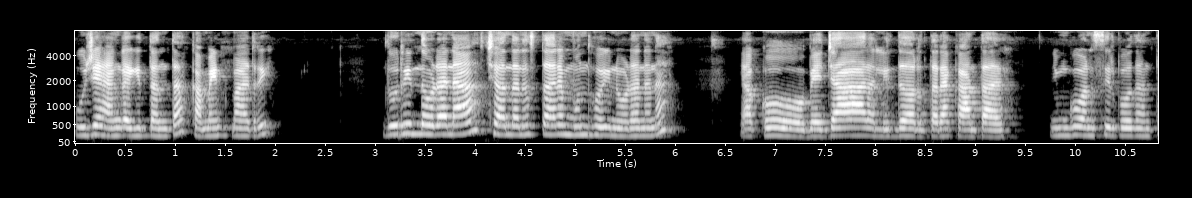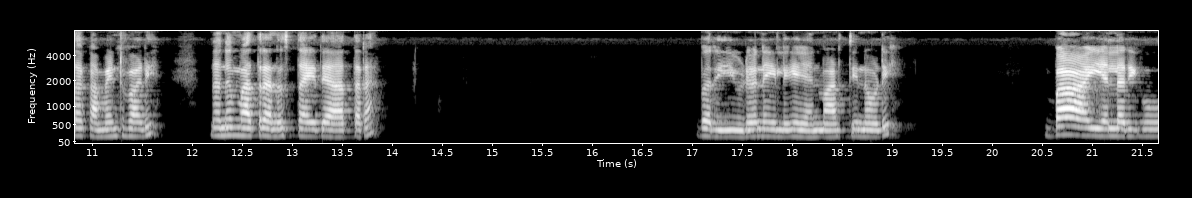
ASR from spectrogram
ಪೂಜೆ ಹೆಂಗಾಗಿತ್ತಂತ ಕಮೆಂಟ್ ಮಾಡಿರಿ. ದೂರಿಂದ ನೋಡೋಣ, ಚಂದ ಅನ್ನಿಸ್ತಾರೆ ಮುಂದೆ ಹೋಗಿ ನೋಡೋಣ ಯಾಕೋ ಬೇಜಾರಲ್ಲಿದ್ದವ್ರ ಥರ ಕಾಣ್ತಾ, ನಿಮಗೂ ಅನಿಸಿರ್ಬೋದು ಅಂತ ಕಮೆಂಟ್ ಮಾಡಿ. ನನಗೆ ಮಾತ್ರ ಅನಿಸ್ತಾ ಇದೆ ಆ ಥರ ಬರೀ ವಿಡಿಯೋನ ಇಲ್ಲಿಗೆ ಏನು ಮಾಡ್ತೀನಿ ನೋಡಿ. ಬಾಯ್ ಎಲ್ಲರಿಗೂ.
